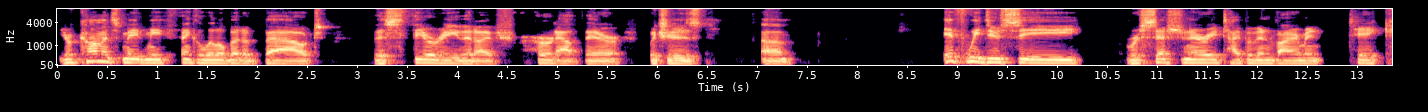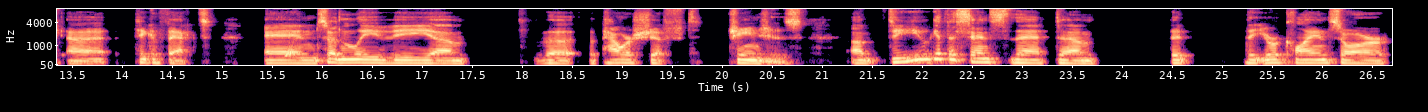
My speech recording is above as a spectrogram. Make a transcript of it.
your comments made me think a little bit about this theory that I've heard out there, which is um, if we do see recessionary type of environment take uh, take effect, and suddenly the um, the the power shift changes, um, do you get the sense that um, that that your clients are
